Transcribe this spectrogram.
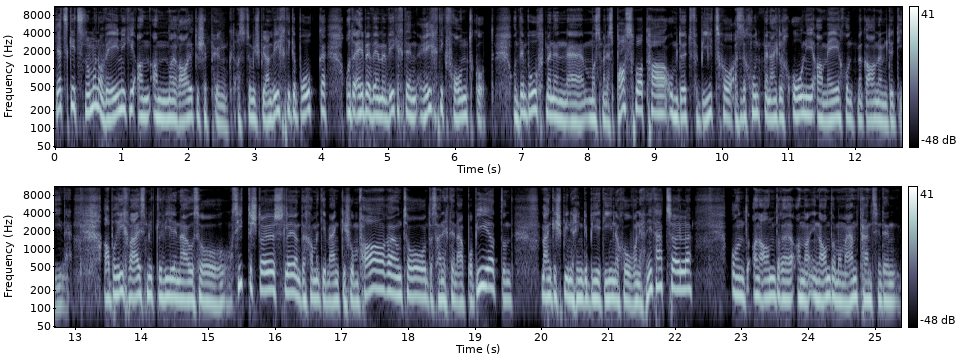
Jetzt gibt es nur noch wenige an, an neuralgischen Punkten. Also zum Beispiel an wichtigen Brücken oder eben, wenn man wirklich dann richtig Front geht. Und dann braucht man ein, äh, muss man ein Passwort haben, um dort vorbeizukommen. Also da kommt man eigentlich ohne Armee kommt man gar nicht mehr dort rein. Aber ich weiss mittlerweile auch so Seitenstößle und dann kann man die manchmal umfahren und so. Und das habe ich dann auch probiert. Und manchmal bin ich in Gebiete reingekommen, wo ich nicht hätte sollen. Und an anderen, an, in anderen Momenten haben sie dann,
